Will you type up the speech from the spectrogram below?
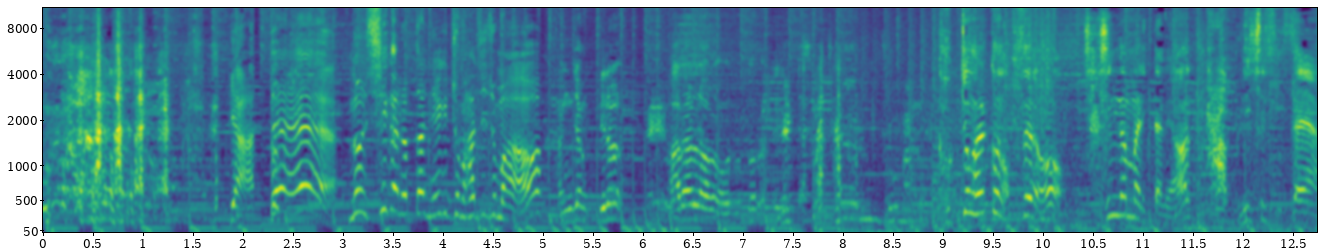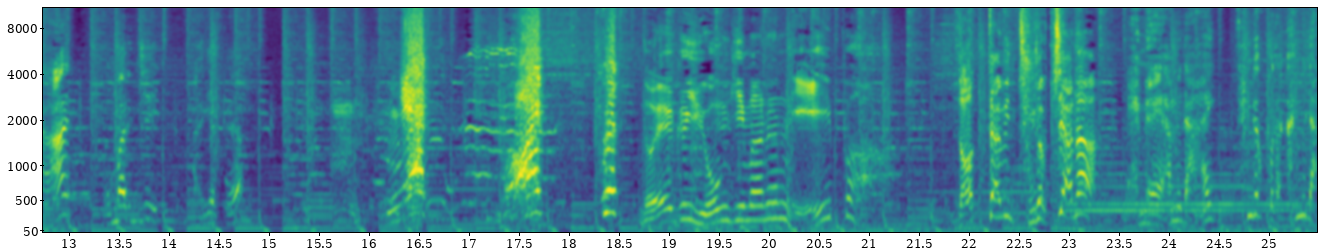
야, 때! 넌 시간 없다는 얘기 좀 하지 좀 마. 어? 당장 비랑 바랄라고 어서 떨어. 걱정할 건 없어요. 자신감만 있다면 다 물리칠 수 있어요. 뭔 말인지 알겠어요? 너의 그 용기만은 이뻐. 너 따윈 두렵지 않아. 애매합니다. 생각보다 큽니다.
